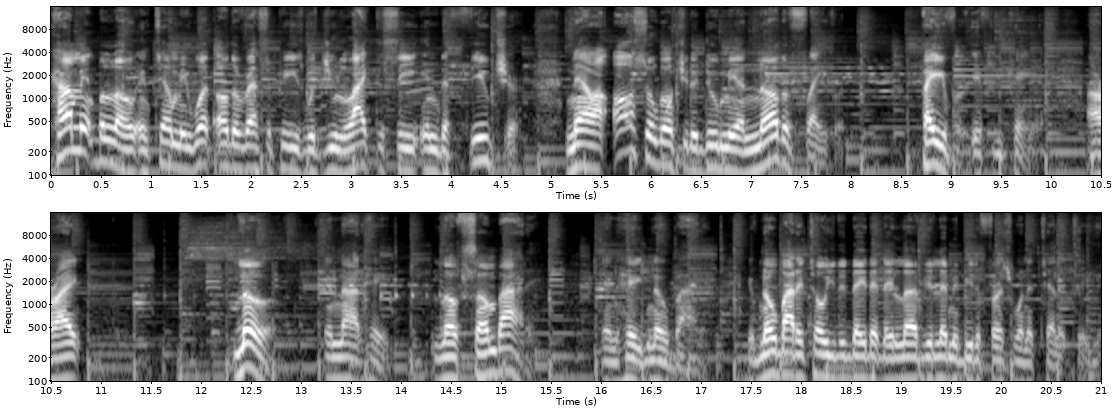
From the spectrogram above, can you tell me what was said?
Comment below and tell me what other recipes would you like to see in the future. Now I also want you to do me another favor, favor if you can, all right? Love and not hate. Love somebody and hate nobody. If nobody told you today that they love you, let me be the first one to tell it to you.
